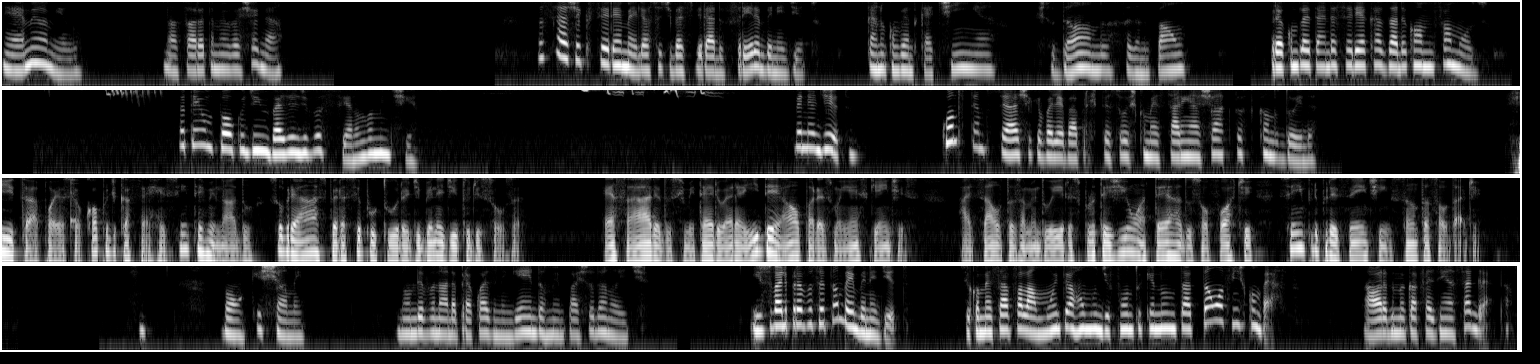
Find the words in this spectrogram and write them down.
É, meu amigo. Nossa hora também vai chegar. Você acha que seria melhor se eu tivesse virado freira, Benedito? Ficar no convento quietinha, estudando, fazendo pão? Para completar, ainda seria casada com um homem famoso. Eu tenho um pouco de inveja de você, não vou mentir. Benedito, quanto tempo você acha que vai levar para as pessoas começarem a achar que tô ficando doida? Rita apoia seu copo de café recém-terminado sobre a áspera sepultura de Benedito de Souza. Essa área do cemitério era ideal para as manhãs quentes. As altas amendoeiras protegiam a terra do sol forte, sempre presente em santa saudade. Bom, que chamem. Não devo nada para quase ninguém e dormo em paz toda noite. Isso vale para você também, Benedito. Se começar a falar muito, eu arrumo um defunto que não tá tão afim de conversa. A hora do meu cafezinho é sagrada.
